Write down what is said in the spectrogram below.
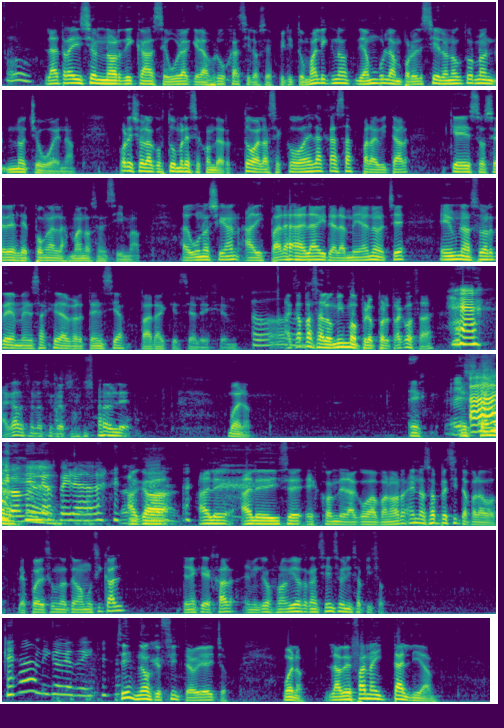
Uh. La tradición nórdica asegura que las brujas y los espíritus malignos deambulan por el cielo nocturno en Nochebuena. Por ello la costumbre es esconder todas las escobas de las casas para evitar que esos seres le pongan las manos encima. Algunos llegan a disparar al aire a la medianoche en una suerte de mensaje de advertencia para que se alejen. Oh. Acá pasa lo mismo, pero por otra cosa. Acá no soy responsable. Bueno. Ah, el operador. Acá Ale, Ale dice, esconde la coba para no... Es una sorpresita para vos. Después del segundo tema musical, tenés que dejar el micrófono abierto con ciencia y venís a piso. Dijo que sí. Sí, no, que sí, te había dicho. Bueno, la Befana Italia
